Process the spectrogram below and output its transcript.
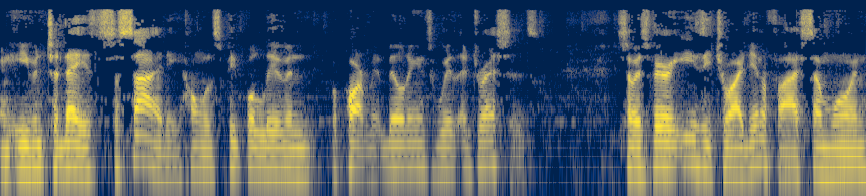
And even today's society, homeless people live in apartment buildings with addresses. So it's very easy to identify someone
